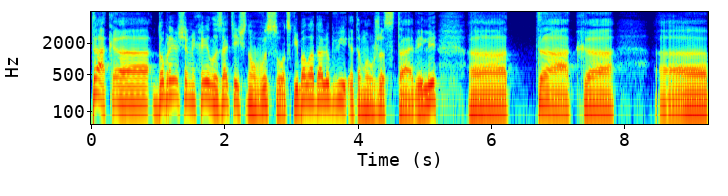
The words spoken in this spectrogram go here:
Так, э, добрый вечер, Михаил из Отечественного Высоцкий, баллада о любви, это мы уже ставили. Э, так, э, э,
